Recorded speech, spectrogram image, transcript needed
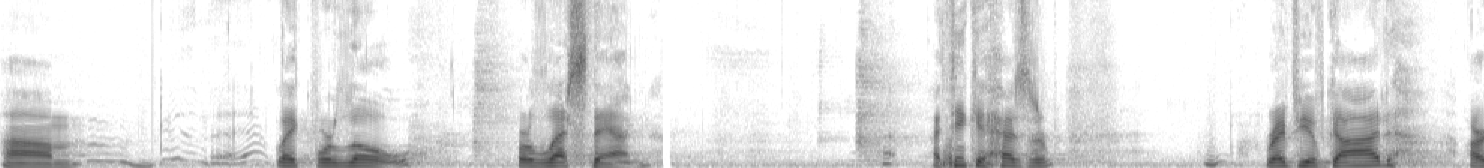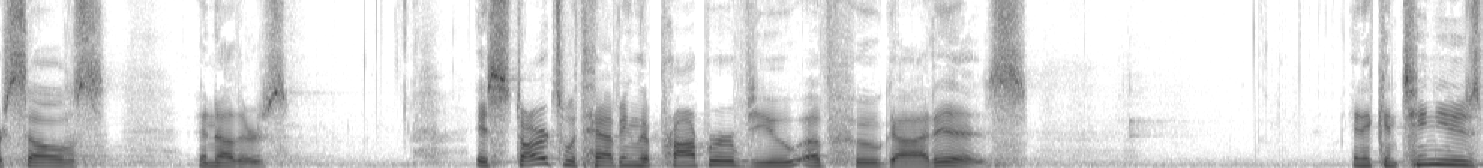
um, like we're low or less than. I think it has right view of God, ourselves, and others. It starts with having the proper view of who God is. And it continues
